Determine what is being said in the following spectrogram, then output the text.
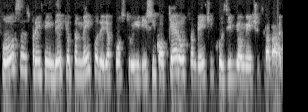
forças para entender que eu também poderia construir isso em qualquer outro ambiente, inclusive o ambiente trabalho.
